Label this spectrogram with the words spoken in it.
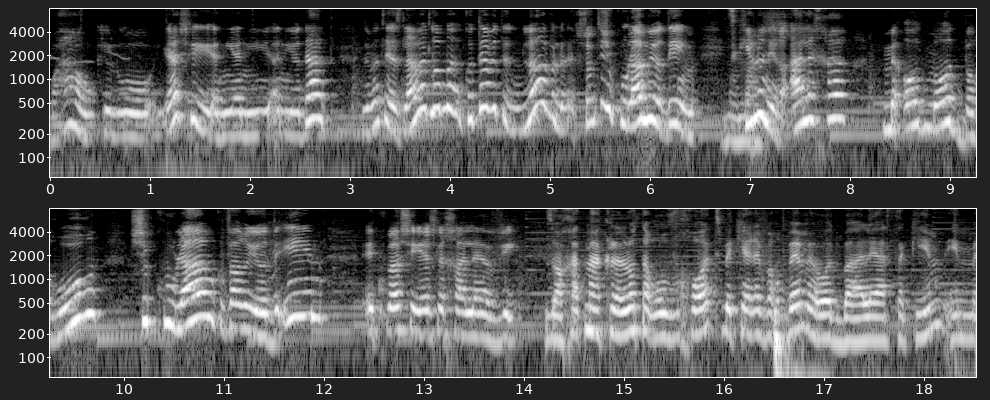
וואו, כאילו, יש לי, אני, אני, אני יודעת. אז אמרתי, אז למה את לא כותבת? לא, אבל חשבתי שכולם יודעים. זה כאילו נראה לך מאוד מאוד ברור שכולם כבר יודעים את מה שיש לך להביא. זו אחת מהקללות הרווחות בקרב הרבה מאוד בעלי עסקים, אם uh,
